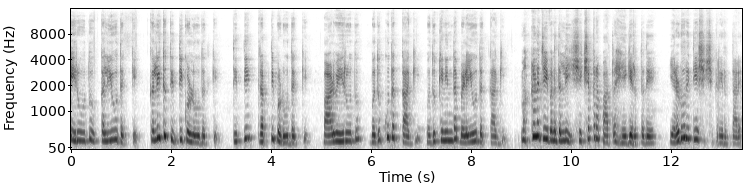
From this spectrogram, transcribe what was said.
ಇರುವುದು ಕಲಿಯುವುದಕ್ಕೆ, ಕಲಿತು ತಿದ್ದಿಕೊಳ್ಳುವುದಕ್ಕೆ, ತಿದ್ದಿ ತೃಪ್ತಿ ಪಡುವುದಕ್ಕೆ ಬಾಳ್ವೆ ಇರುವುದು ಬದುಕುವುದಕ್ಕಾಗಿ, ಬದುಕಿನಿಂದ ಬೆಳೆಯುವುದಕ್ಕಾಗಿ. ಮಕ್ಕಳ ಜೀವನದಲ್ಲಿ ಶಿಕ್ಷಕರ ಪಾತ್ರ ಹೇಗಿರುತ್ತದೆ? ಎರಡೂ ರೀತಿಯ ಶಿಕ್ಷಕರಿರುತ್ತಾರೆ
